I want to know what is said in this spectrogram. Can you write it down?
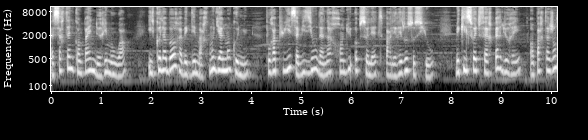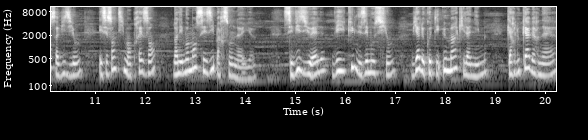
à certaines campagnes de Rimowa, il collabore avec des marques mondialement connues pour appuyer sa vision d'un art rendu obsolète par les réseaux sociaux, mais qu'il souhaite faire perdurer en partageant sa vision et ses sentiments présents dans les moments saisis par son œil. Ses visuels véhiculent des émotions via le côté humain qui l'anime, car Luca Werner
